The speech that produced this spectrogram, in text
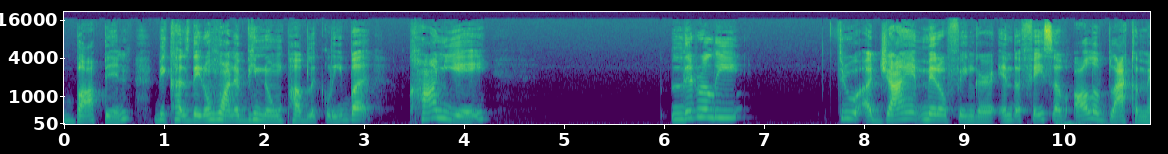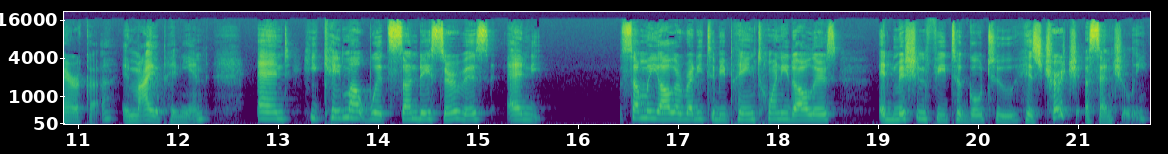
bopping because they don't want to be known publicly. But Kanye literally threw a giant middle finger in the face of all of Black America, in my opinion. And he came out with Sunday service, and some of y'all are ready to be paying $20 admission fee to go to his church essentially.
